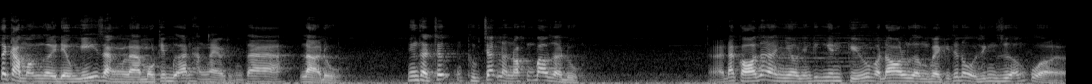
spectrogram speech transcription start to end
Tất cả mọi người đều nghĩ rằng là một cái bữa ăn hàng ngày của chúng ta là đủ. Nhưng thật chất, thực chất là nó không bao giờ đủ. À, đã có rất là nhiều những cái nghiên cứu và đo lường về cái chế độ dinh dưỡng của,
